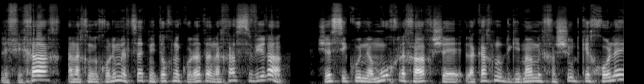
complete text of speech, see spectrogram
לפיכך, אנחנו יכולים לצאת מתוך נקודת הנחה סבירה, שיש סיכוי נמוך לכך שלקחנו דגימה מחשוד כחולה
